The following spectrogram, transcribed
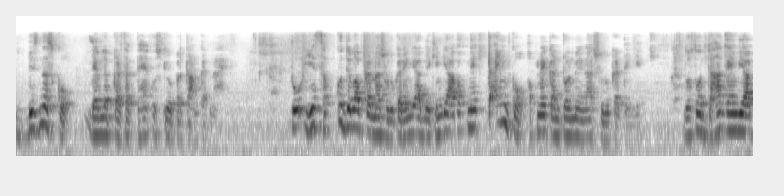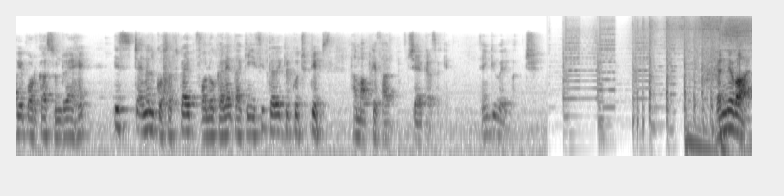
बिज़नेस को डेवलप कर सकते हैं, उसके ऊपर काम करना है। तो ये सब कुछ जब आप करना शुरू करेंगे, आप देखेंगे, आप अपने टाइम को अपने कंट्रोल में लेना शुरू कर देंगे। दोस्तों, जहाँ कहीं भी आप ये पॉडकास्ट सुन रहे हैं, इस चैनल को सब्सक्राइब फॉलो करें, ताकि इसी तरह के कुछ टिप्स हम आपके साथ शेयर कर सकें। थैंक यू वेरी मच धन्यवाद।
